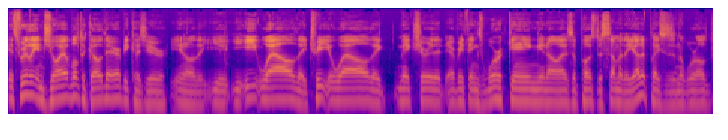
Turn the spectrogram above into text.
it's really enjoyable to go there because you're you know you you eat well, they treat you well, they make sure that everything's working. You know, as opposed to some of the other places in the world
